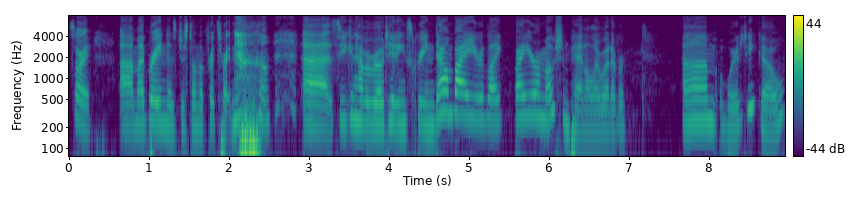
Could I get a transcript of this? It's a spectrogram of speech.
Sorry, uh, my brain is just on the fritz right now. uh, so you can have a rotating screen down by your like by your emotion panel or whatever. Um, where did he go?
